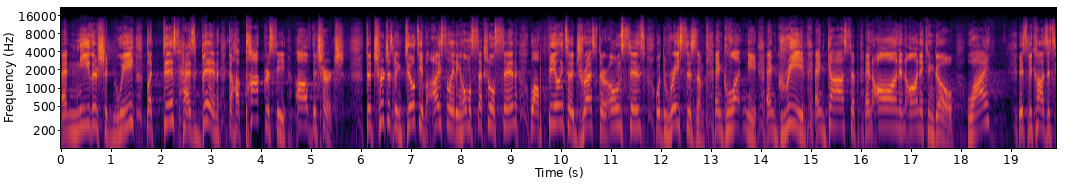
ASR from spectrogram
and neither should we, but this has been the hypocrisy of the church. The church has been guilty of isolating homosexual sin while failing to address their own sins with racism and gluttony and greed and gossip and on and on it can go. Why? It's because it's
